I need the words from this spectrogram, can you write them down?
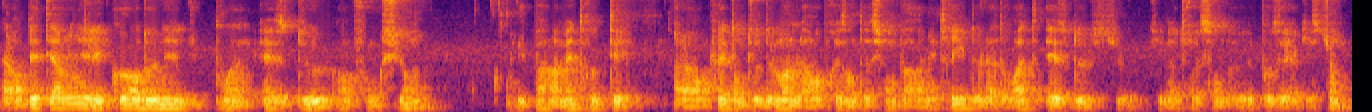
Alors, déterminer les coordonnées du point S2 en fonction du paramètre t. Alors en fait, on te demande la représentation paramétrique de la droite S2, qui est notre façon de poser la question.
